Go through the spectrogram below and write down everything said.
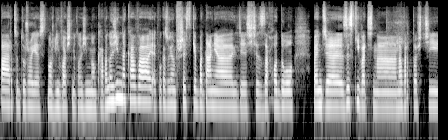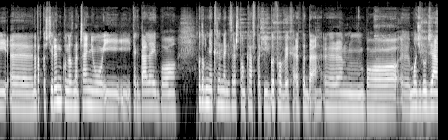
bardzo dużo jest możliwości na tą zimną kawę. No zimna kawa, jak pokazują wszystkie badania gdzieś z zachodu, będzie zyskiwać na, na, wartości, e, na wartości rynku, na znaczeniu i, i, i tak dalej, bo podobnie jak rynek zresztą kaw takich gotowych RTD, ym, bo y, młodzi ludzie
